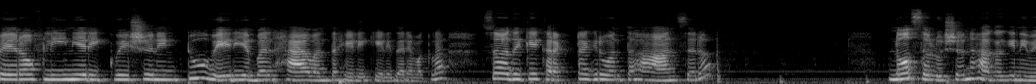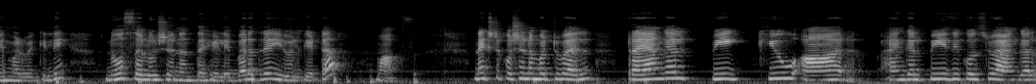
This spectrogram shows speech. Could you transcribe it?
pair of linear equation in two variable have ಅಂತ ಹೇಳಿ ಕೇಳಿದ್ದಾರೆ ಮಕ್ಕಳ. ಸೊ ಅದಕ್ಕೆ ಕರೆಕ್ಟಾಗಿರುವಂತಹ ಆನ್ಸರು ನೋ ಸೊಲ್ಯೂಷನ್ ಹಾಗಾಗಿ ನೀವೇನು ಮಾಡಬೇಕಿಲ್ಲಿ? ನೋ ಸೊಲ್ಯೂಷನ್ ಅಂತ ಹೇಳಿ ಬರೆದ್ರೆ you will get a marks next question number twelve triangle P Q R angle P is equals to angle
